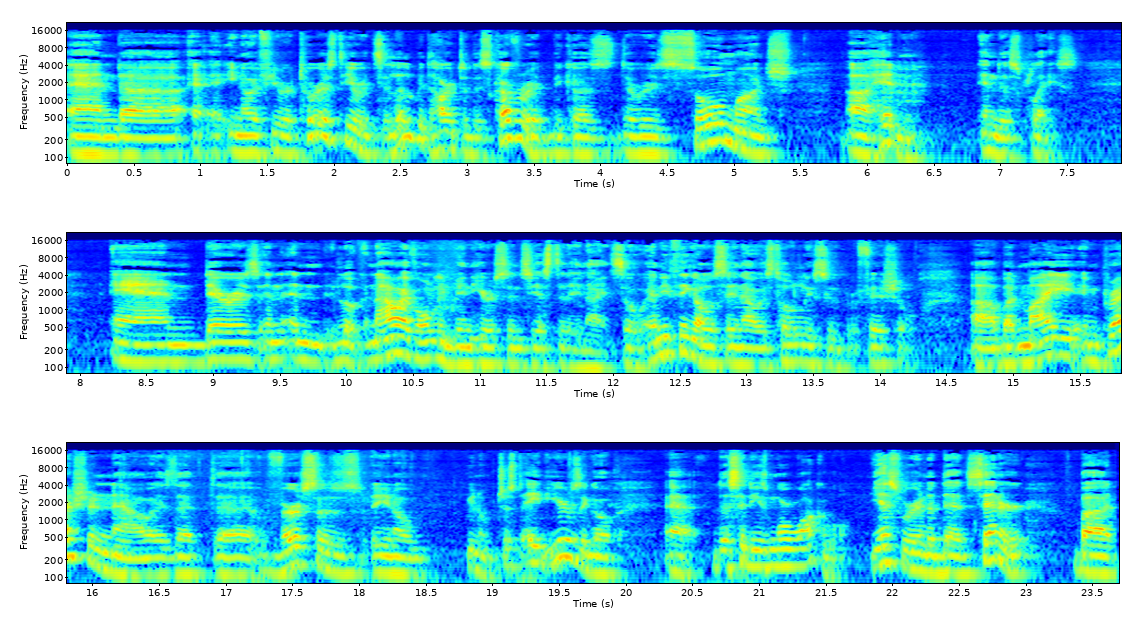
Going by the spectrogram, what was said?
and uh, you know if you're a tourist here, it's a little bit hard to discover it because there is so much uh, hidden in this place. And there is and, and look now i've only been here since yesterday night so anything i will say now is totally superficial. Uh, but my impression now is that uh, versus you know you know just eight years ago uh, the city is more walkable. Yes we're in a dead center but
